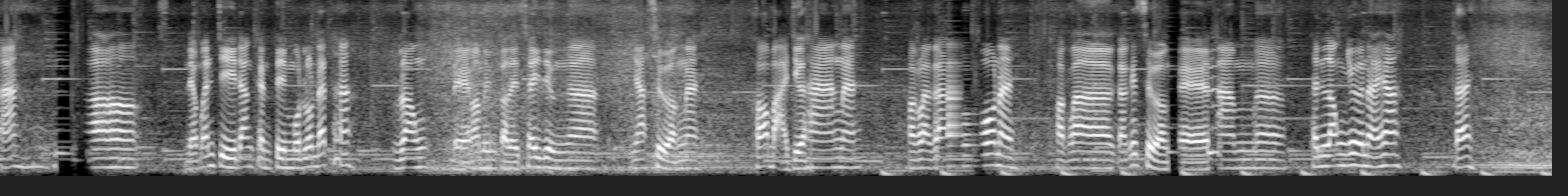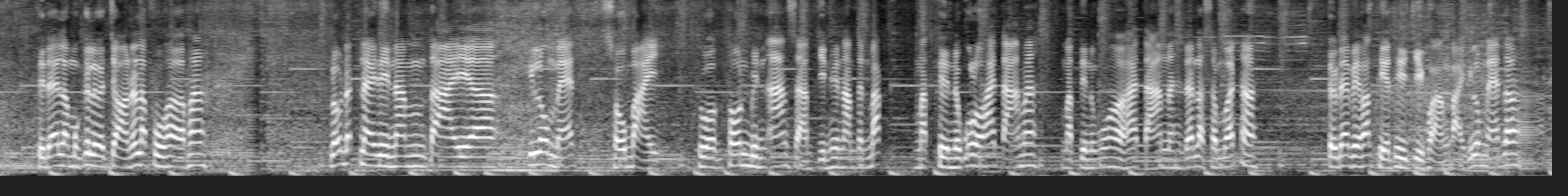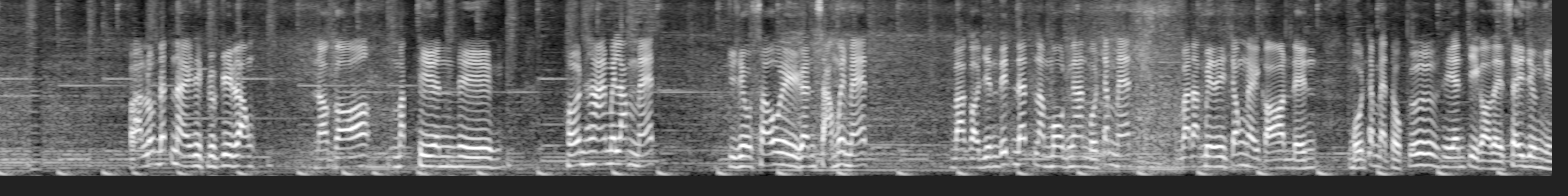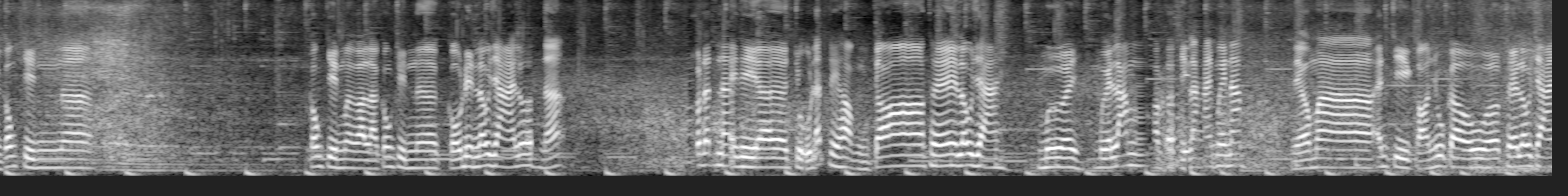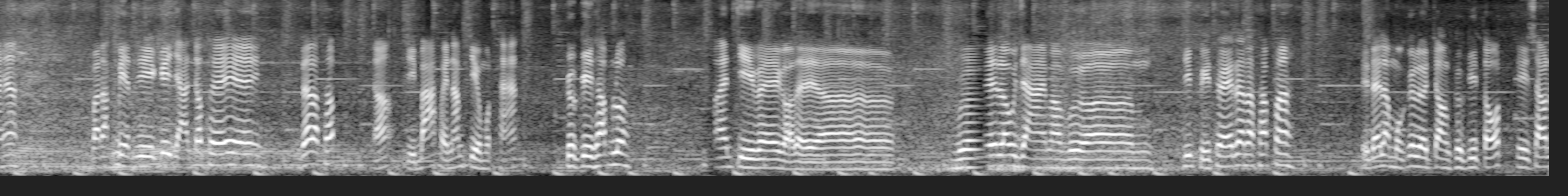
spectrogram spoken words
À, à, nếu anh chị đang cần tìm một lô đất ha, rộng để mà mình có thể xây dựng à, nhà xưởng này, kho bãi chứa hàng này, hoặc là các ô này, hoặc là các cái xưởng để làm à, thanh long như này ha. Đây. Thì đây là một cái lựa chọn rất là phù hợp ha. Lô đất này thì nằm tại à, km số 7 thuộc thôn Bình An, xã Hàm Chín, huyện Nam Tân Bắc, mặt tiền đường quốc lộ 28 ha, mặt tiền đường quốc lộ 28 này rất là sầm uất ha. Từ đây về Phan Thiết thì chỉ khoảng 7 km thôi. Và lô đất này thì cực kỳ rộng. Nó có mặt tiền thì hơn 25 m, chiều sâu thì gần 60 m và có diện tích đất là 1.400 m. Và đặc biệt thì trong này có đến 400 m thổ cư thì anh chị có thể xây dựng những công trình ờ, công trình mà gọi là công trình cổ cố định lâu dài luôn đó cái đất này thì ờ, chủ đất thì họ cũng cho thuê lâu dài 10, 15 hoặc thậm chỉ là 20 năm. Nếu mà anh chị có nhu cầu ờ, thuê lâu dài ha. Và đặc biệt thì cái giá cho thuê rất là thấp. Đó chỉ 3,5 triệu một tháng. Cực kỳ thấp luôn. Anh chị về có thể uh, vừa thuê lâu dài mà vừa ờ, chi phí thuê rất là thấp ha. Thì đây là một cái lựa chọn cực kỳ tốt. Thì sau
